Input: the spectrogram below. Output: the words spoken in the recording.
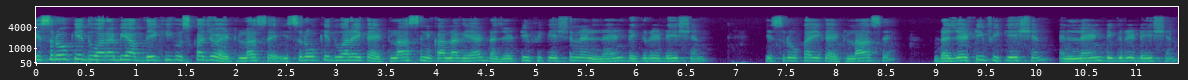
इसरो के द्वारा भी आप देखिए कि उसका जो एटलास है, इसरो के द्वारा एक एटलास निकाला गया desertification and land degradation ISRO का एक एटलास है desertification and land degradation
